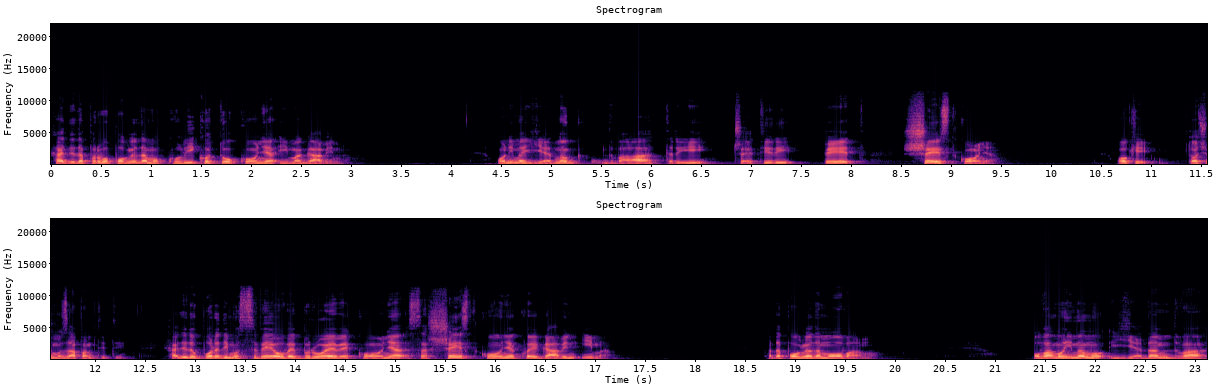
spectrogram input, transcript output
Hajde da prvo pogledamo koliko to konja ima Gavin. On ima jednog, dva, tri, četiri, pet, šest konja. Ok, to ćemo zapamtiti. Hajde da uporedimo sve ove brojeve konja sa šest konja koje Gavin ima. Pa da pogledamo ovamo. Ovamo imamo 1, 2,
